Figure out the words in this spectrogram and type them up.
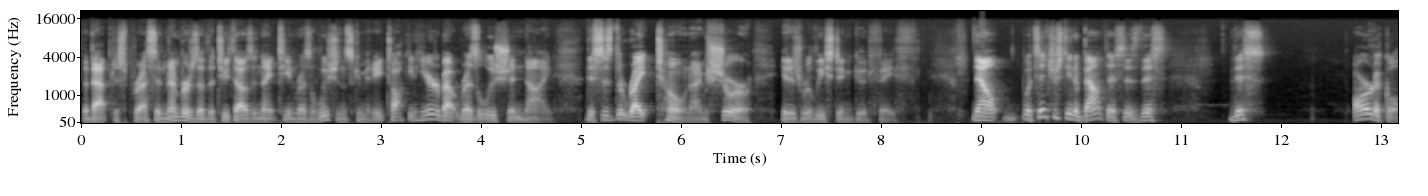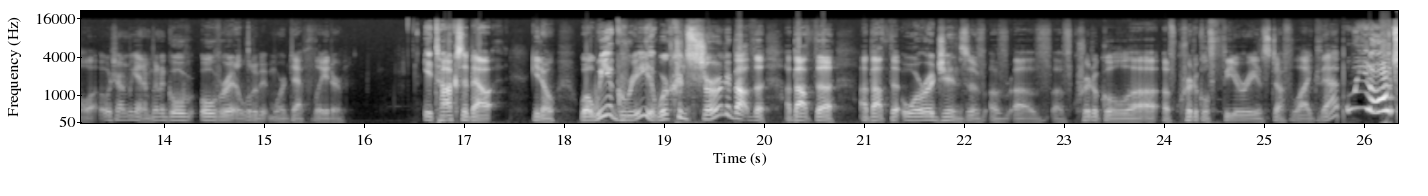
the Baptist Press and members of the 2019 Resolutions Committee talking here about Resolution 9. This is the right tone. I'm sure it is released in good faith. Now, what's interesting about this is this this article, which I'm again I'm going to go over it a little bit more depth later. It talks about you know, well, we agree. We're concerned about the about the about the origins of of, of, of critical uh, of critical theory and stuff like that. But we know it's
